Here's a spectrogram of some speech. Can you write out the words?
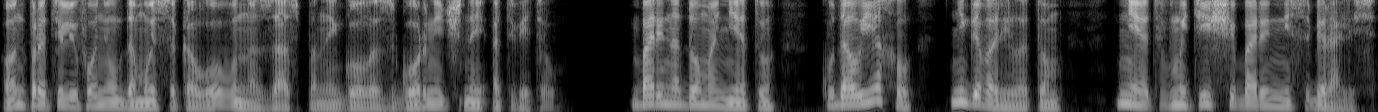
Он протелефонил домой Соколову, на заспанный голос горничной ответил. «Барина дома нету. Куда уехал? Не говорил о том. Нет, в мытище барин не собирались».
